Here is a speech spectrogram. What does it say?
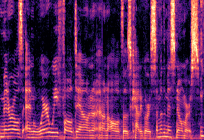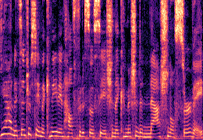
minerals, and where we fall down on all of those categories. Some of the misnomers. Yeah, and it's interesting. The Canadian Health Food Association they commissioned a national survey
